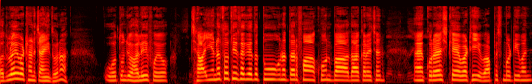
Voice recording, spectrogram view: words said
बदिलो ई वठणु चाहीं थो न उहो तुंहिंजो हलीफ़ हुयो छा ईअं नथो थी सघे त तूं उन तर्फ़ां खून बा अदा करे छॾु ऐं कुरैश खे वठी वापसि मोटी वञु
